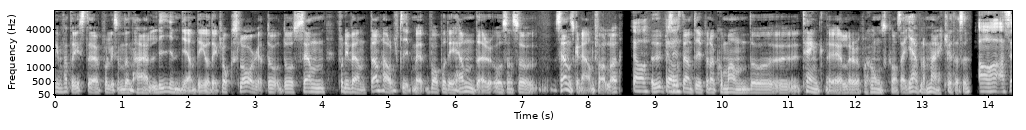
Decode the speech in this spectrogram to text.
infanterister är på liksom den här linjen, det och det klockslaget. Då, då sen får ni vänta en halvtid med vad på det händer och sen, så, sen ska ni anfalla. Ja, det är precis ja. den typen av kommandotänk när det gäller operationskonst. Jävla märkligt alltså. Ja, alltså,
